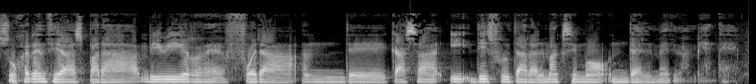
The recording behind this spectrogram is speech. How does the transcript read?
Sugerencias para vivir eh, fuera de casa y disfrutar al máximo del medio ambiente.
